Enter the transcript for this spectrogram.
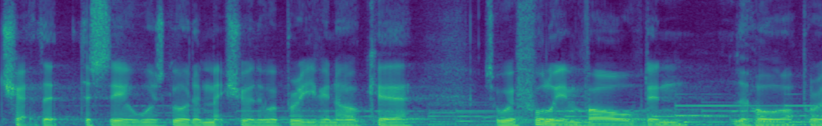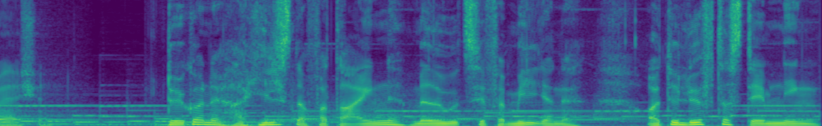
check that the seal was good and make sure they were breathing okay. So we're fully involved in the whole operation. Dykkerne har hilsner fra drengene med ud til familierne, og det løfter stemningen,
